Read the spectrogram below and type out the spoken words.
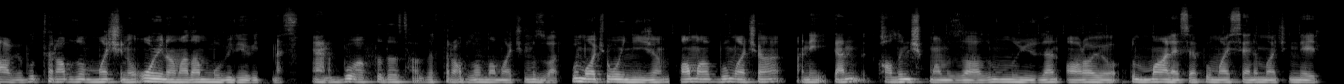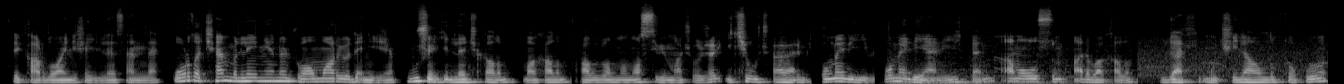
Abi bu Trabzon maçını oynamadan bu video bitmez. Yani bu haftada hazır Trabzon'la maçımız var. Bu maçı oynayacağım ama bu maça hani den kalın çıkmamız lazım. Bu yüzden arıyor. Maalesef bu maç senin maçın değil. Ricardo aynı şekilde sende. Orada Chamberlain yerine Joao Mario deneyeceğim. Bu şekilde çıkalım. Bakalım Trabzon'la nasıl bir maç olacak. 2.5'a vermiş. Komedi gibi. Komedi yani cidden. Ama olsun. Hadi bakalım. Güzel. Muçi ile aldık topu.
